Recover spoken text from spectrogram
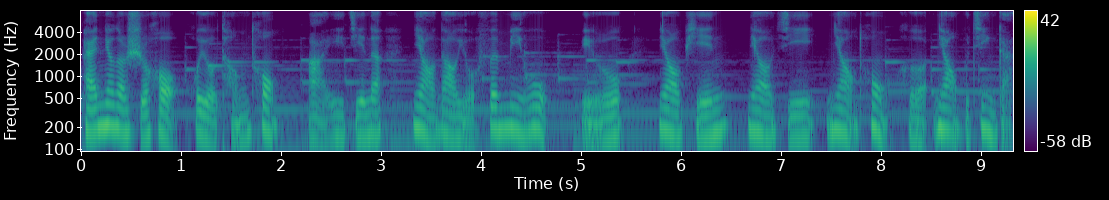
排尿的时候会有疼痛啊，以及呢尿道有分泌物，比如尿频、尿急、尿痛和尿不尽感。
